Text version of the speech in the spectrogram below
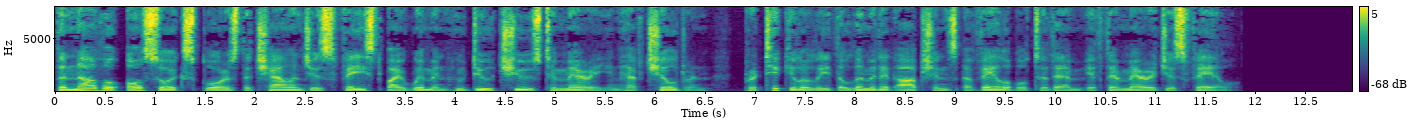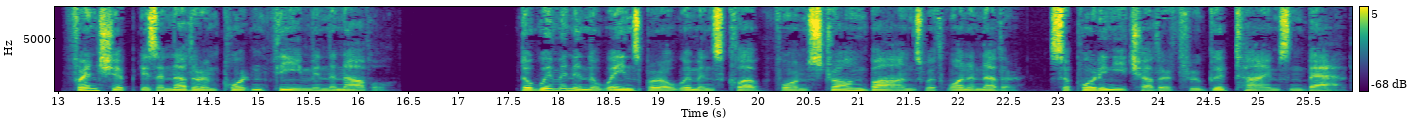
The novel also explores the challenges faced by women who do choose to marry and have children, particularly the limited options available to them if their marriages fail. Friendship is another important theme in the novel. The women in the Waynesboro Women's Club form strong bonds with one another, supporting each other through good times and bad.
